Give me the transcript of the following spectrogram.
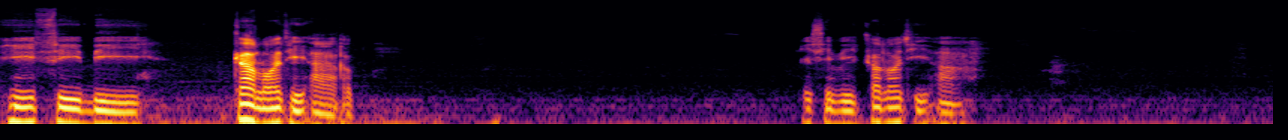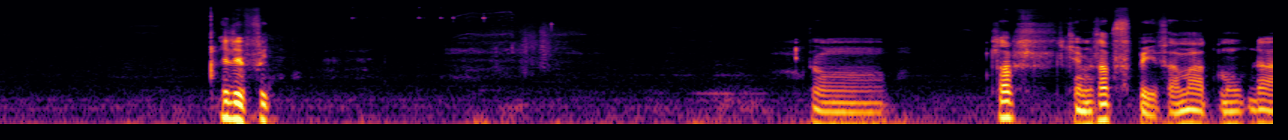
TCB 900 TR ครับ PCB 900 TR electric ตรงซับเข็มซับสปีดสามารถมูฟได้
